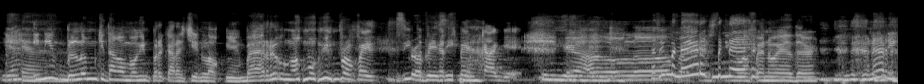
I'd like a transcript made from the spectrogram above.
Ya, Iya. ini belum kita ngomongin perkara cinloknya, baru ngomongin profesi Profesinya. petugas BMKG. Iya, ya iya, iya. Allah. Tapi menarik, benar. Love and weather. Menarik,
